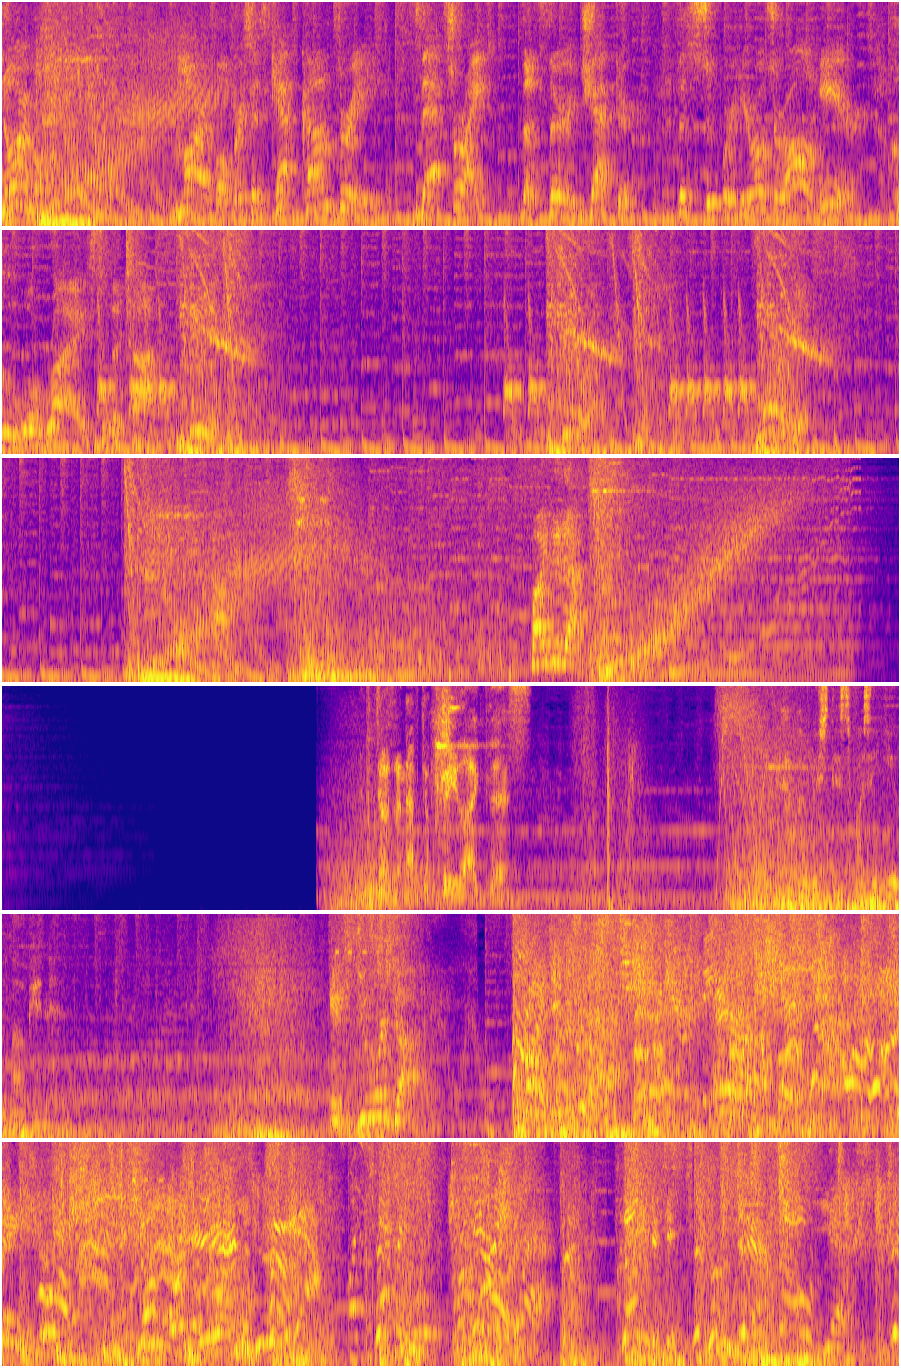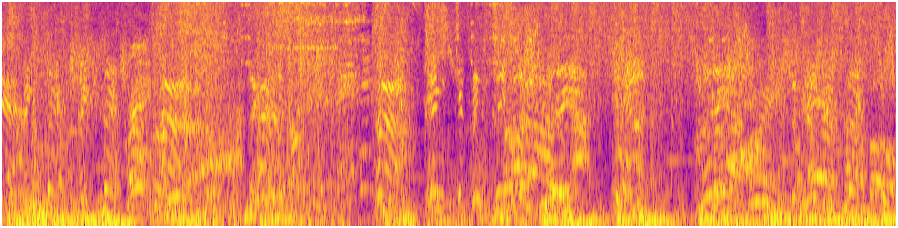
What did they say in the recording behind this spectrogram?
Normal. Marvel vs. Capcom 3. That's right, the third chapter. The superheroes are all here. Who will rise to the top? Fight it out. Be like this! I wish this wasn't you, Logan. It's do or die. Fight! Air combo! Danger! Yes! Air combo! Air combo!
